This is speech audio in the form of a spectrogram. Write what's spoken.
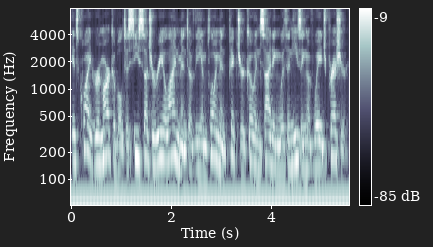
it's quite remarkable to see such a realignment of the employment picture coinciding with an easing of wage pressure.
